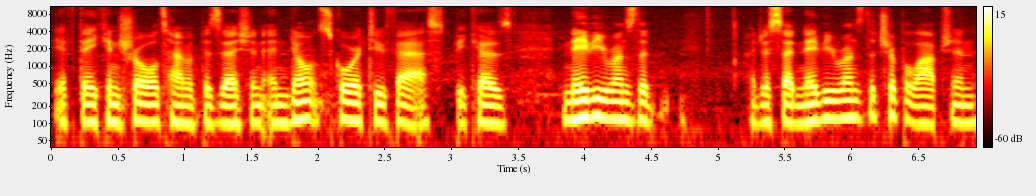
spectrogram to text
if they control time of possession and don't score too fast because Navy runs the I just said Navy runs the triple option.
